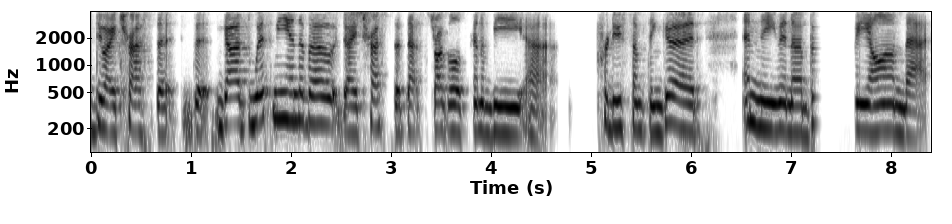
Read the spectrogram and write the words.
do I trust that that God's with me in the boat? Do I trust that that struggle is going to be uh, produce something good? And even a beyond that,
